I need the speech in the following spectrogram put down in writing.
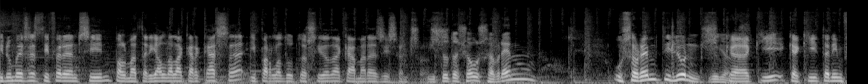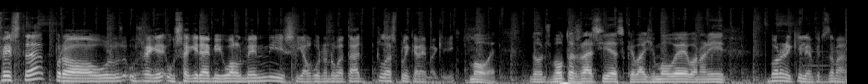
i només es diferenciïn pel material de la carcassa i per la dotació de càmeres i sensors. I tot això ho sabrem? Ho sabrem dilluns, Dilluns. Que, aquí, que aquí tenim festa, però ho, ho, ho seguirem igualment i si hi ha alguna novetat l'explicarem aquí. Molt bé. Doncs moltes gràcies, que vagi molt bé, bona nit. Bona nit, Kilian, fins demà.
